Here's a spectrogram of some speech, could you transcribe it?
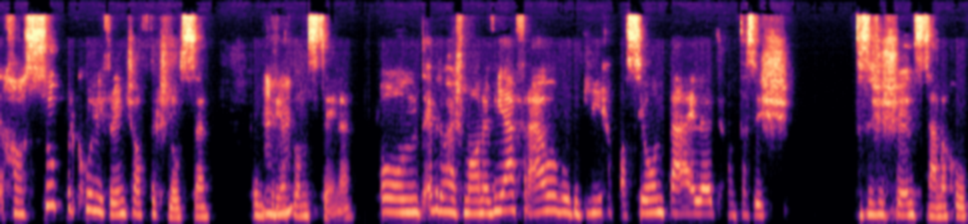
ich habe super coole Freundschaften geschlossen in der mhm. Triathlon-Szene. Und eben, du hast Männer wie auch Frauen, die die gleiche Passion teilen. Und das ist, das ist ein schönes Zusammenkommen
